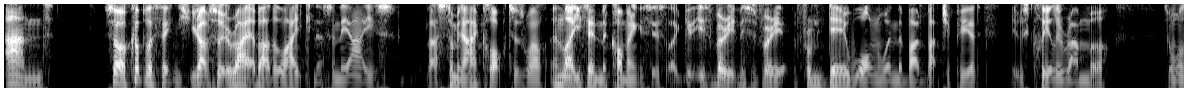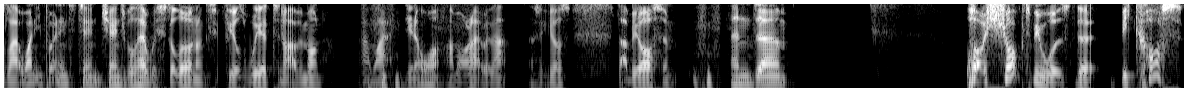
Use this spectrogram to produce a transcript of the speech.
and so a couple of things. You're absolutely right about the likeness and the eyes. That's something I clocked as well. And like you said in the comments, it's like it's very. This is very from day one when the Bad Batch appeared. It was clearly Rambo. Someone was like, "Why don't you put an interchangeable head with Stallone on? Because it feels weird to not have him on." I'm like, "Do you know what? I'm all right with that as it goes. That'd be awesome." and um, what shocked me was that because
